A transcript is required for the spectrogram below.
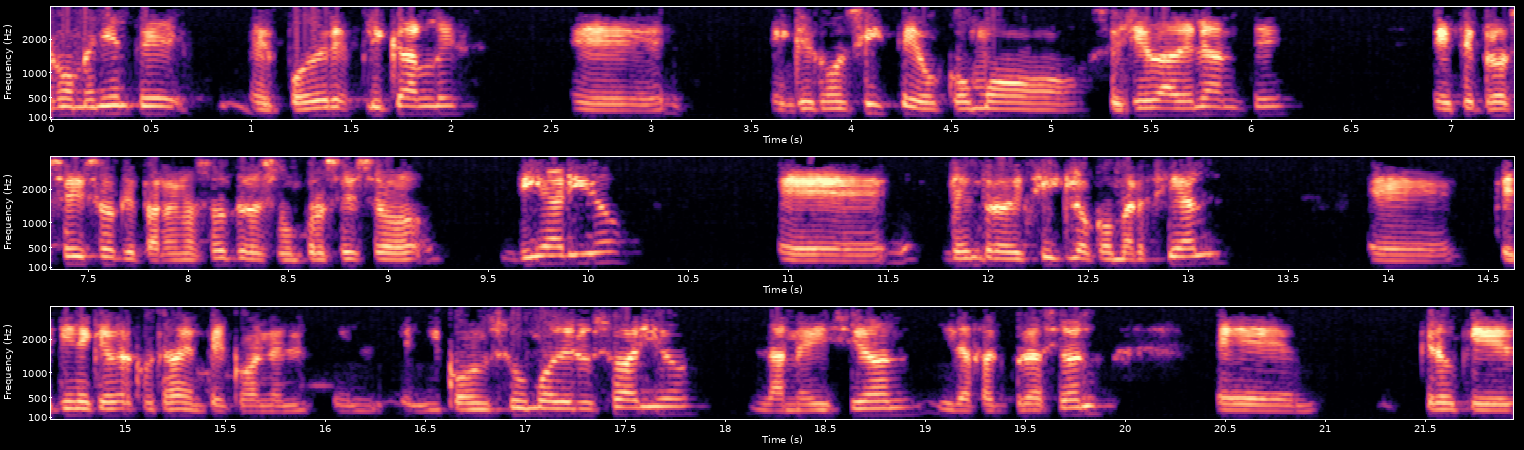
conveniente eh, poder explicarles eh, en qué consiste o cómo se lleva adelante este proceso que para nosotros es un proceso diario eh, dentro del ciclo comercial que tiene que ver justamente con el, consumo del usuario, la medición y la facturación. Creo que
